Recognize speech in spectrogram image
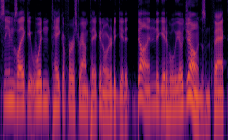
seems like it wouldn't take a first round pick in order to get it done to get Julio Jones. In fact,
